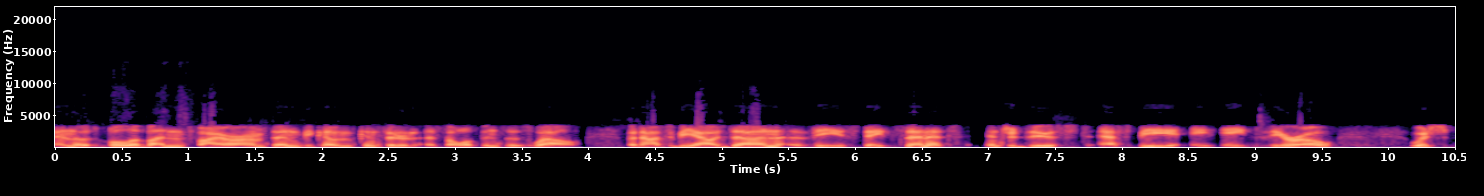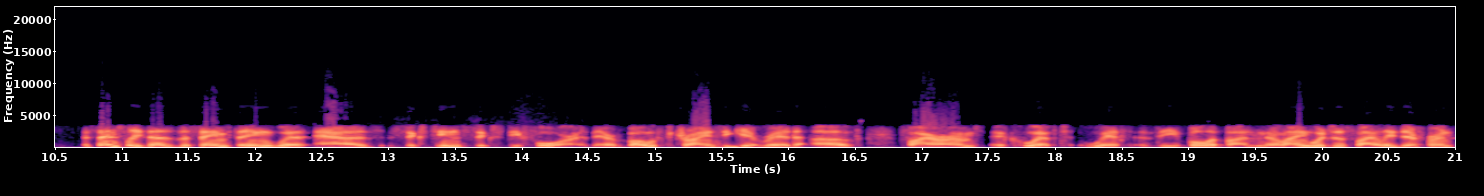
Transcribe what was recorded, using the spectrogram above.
and those bullet button firearms then become considered assault weapons as well. But not to be outdone, the state senate introduced SB 880, which essentially does the same thing with as 1664. They're both trying to get rid of firearms equipped with the bullet button. Their language is slightly different,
